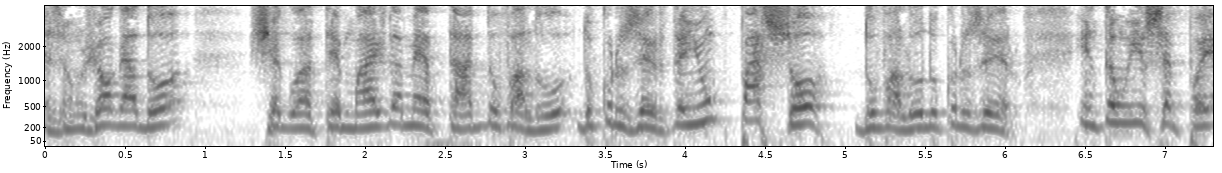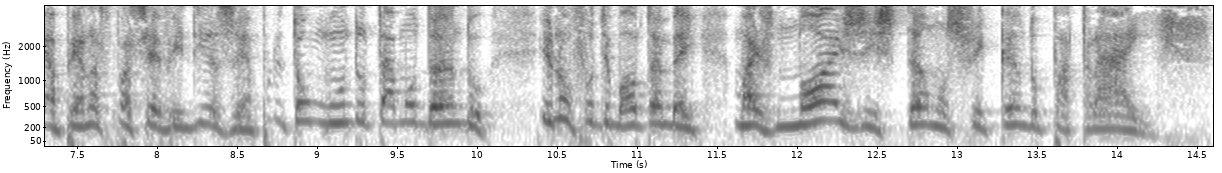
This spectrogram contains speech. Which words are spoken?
Esse é um jogador chegou a ter mais da metade do valor do Cruzeiro. Tem um que passou do valor do Cruzeiro. Então isso é apenas para servir de exemplo. Então o mundo está mudando e no futebol também. Mas nós estamos ficando para trás.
